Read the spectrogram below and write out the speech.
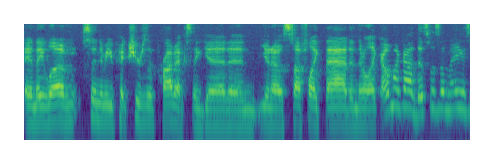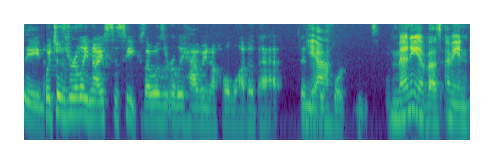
and they love sending me pictures of products they get and, you know, stuff like that. And they're like, oh my God, this was amazing, which is really nice to see because I wasn't really having a whole lot of that. In yeah. Many of us, I mean,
